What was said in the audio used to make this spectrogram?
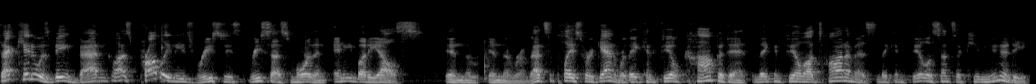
That kid who was being bad in class probably needs recess, recess more than anybody else in the in the room. That's a place where again where they can feel competent and they can feel autonomous and they can feel a sense of community.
